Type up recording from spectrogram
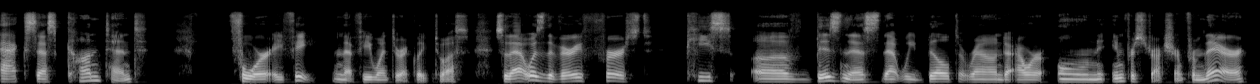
access content for a fee. And that fee went directly to us. So that was the very first piece of business that we built around our own infrastructure. And from there,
